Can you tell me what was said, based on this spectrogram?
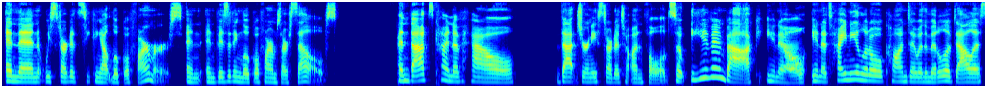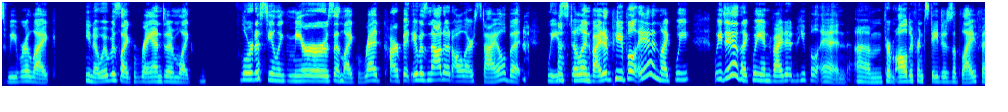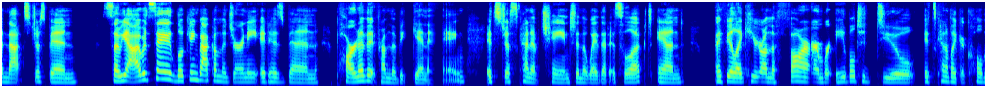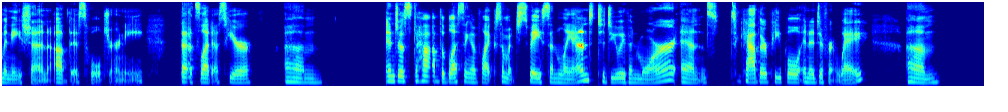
And then we started seeking out local farmers and and visiting local farms ourselves and that's kind of how that journey started to unfold. So even back, you know, in a tiny little condo in the middle of Dallas, we were like, you know, it was like random, like floor to ceiling mirrors and like red carpet. It was not at all our style, but we still invited people in. Like we we did, like we invited people in um from all different stages of life and that's just been so yeah, I would say looking back on the journey, it has been part of it from the beginning. It's just kind of changed in the way that it's looked and I feel like here on the farm, we're able to do it's kind of like a culmination of this whole journey that's led us here. Um, and just to have the blessing of like so much space and land to do even more and to gather people in a different way. Um,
